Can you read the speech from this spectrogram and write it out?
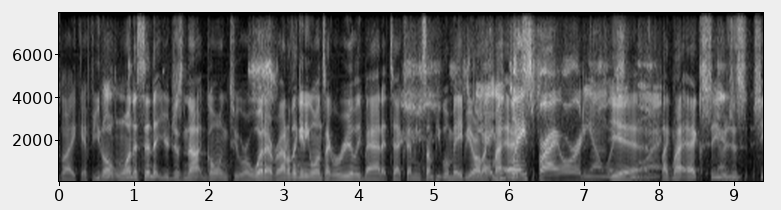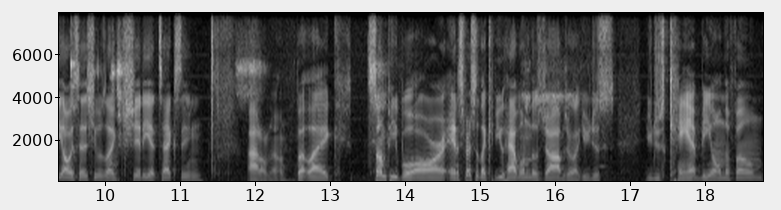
like if you don't want to send it, you're just not going to or whatever. I don't think anyone's like really bad at text. I mean, some people maybe are. Yeah, like my you ex, place priority on what you yeah, want. like my ex, she was just she always says she was like shitty at texting. I don't know, but like some people are, and especially like if you have one of those jobs or like you just you just can't be on the phone,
